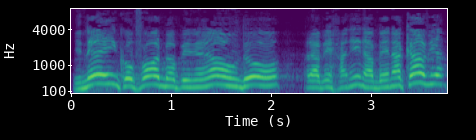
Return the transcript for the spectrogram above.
e nem conforme a opinião do Rabi Hanina Benakavia.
